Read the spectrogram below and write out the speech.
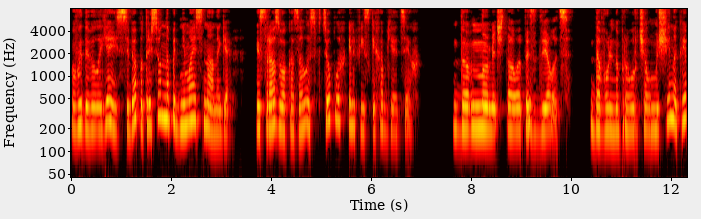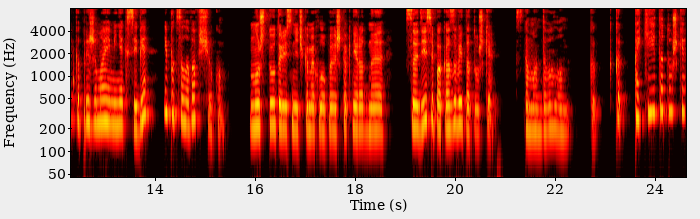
Выдавила я из себя, потрясенно поднимаясь на ноги, и сразу оказалась в теплых эльфийских объятиях. «Давно мечтал это сделать», – довольно проурчал мужчина, крепко прижимая меня к себе и поцеловав щеку. «Ну что ты ресничками хлопаешь, как неродная? Садись и показывай татушки», – скомандовал он. К -к «Какие татушки?»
